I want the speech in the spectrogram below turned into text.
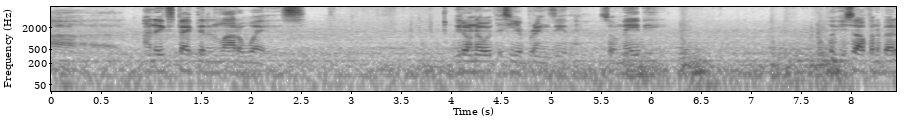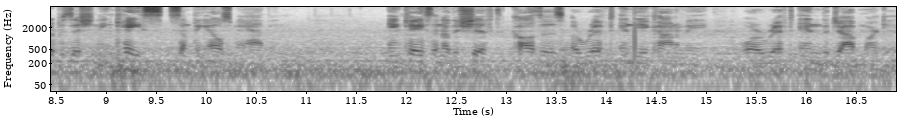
Uh, unexpected in a lot of ways. We don't know what this year brings either. So maybe put yourself in a better position in case something else may happen. In case another shift causes a rift in the economy or a rift in the job market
